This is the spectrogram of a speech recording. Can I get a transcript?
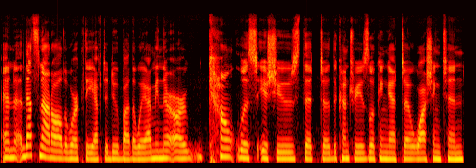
And that's not all the work that you have to do, by the way. I mean, there are countless issues that uh, the country is looking at uh, Washington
